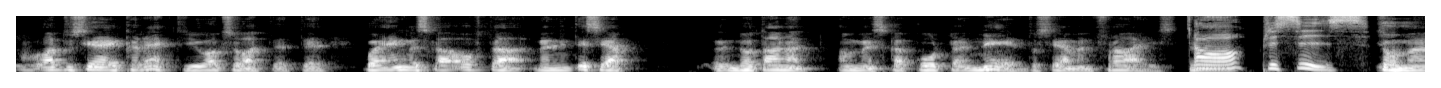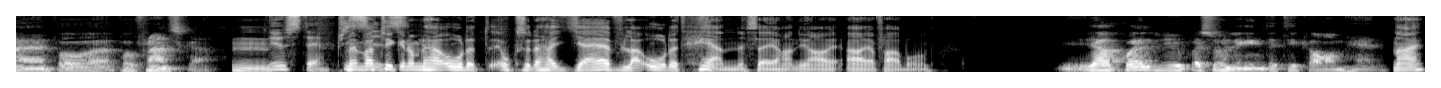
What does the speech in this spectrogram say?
vad du säger är korrekt ju också att, att eh, på engelska ofta, men inte säga något annat, om man ska korta ner, då säger man fries. Ja, precis. Som eh, på, på franska. Just det. Precis. Men vad tycker du om det här ordet, också det här jävla ordet hen, säger han ju, arga farbrorn. Jag själv ju personligen inte tycker om hen. Nej,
